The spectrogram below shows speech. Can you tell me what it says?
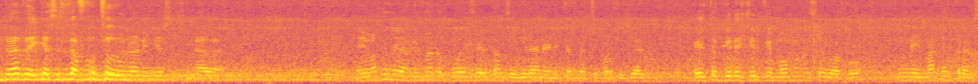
Una de ellas es la foto de una niña asesinada. La imagen de la misma no puede ser tan seguida en el internet superficial. Esto quiere decir que Momo no se bajó una imagen trans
